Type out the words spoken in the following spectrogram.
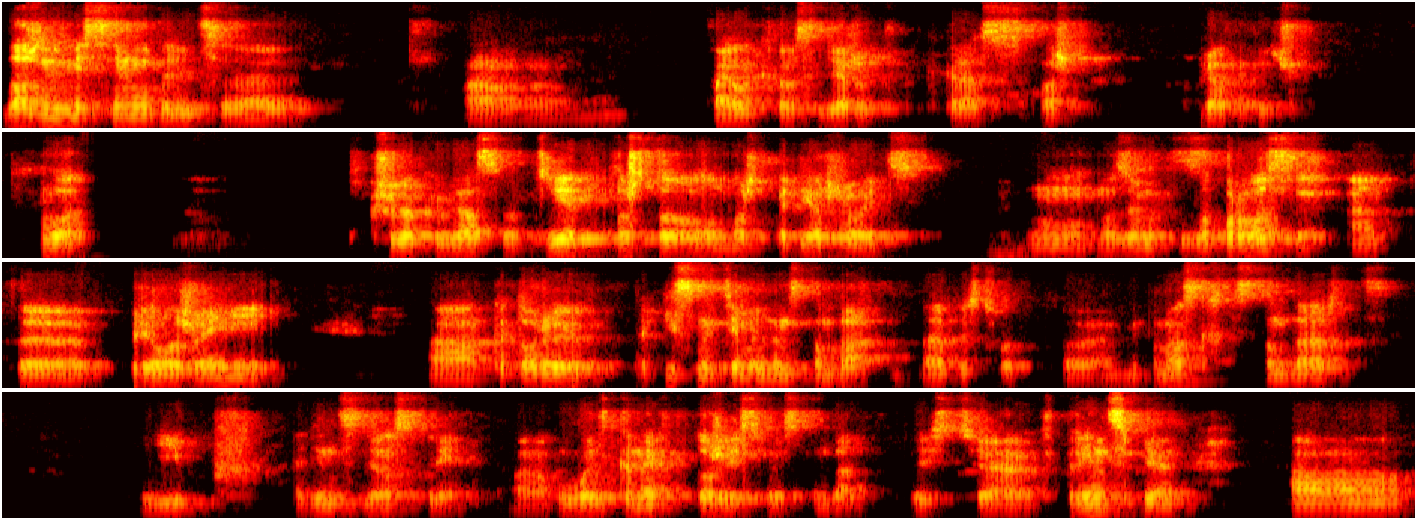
должны вместе с ним удалиться файлы, которые содержат как раз ваш приватный ключ. Вот. Кошелек являлся Web3, это то, что он может поддерживать, ну, назовем это, запросы от э, приложений, э, которые описаны тем или иным стандартом. Да? То есть вот э, MetaMask стандарт, LIP 1193. Uh, у Wallet Connect тоже есть свой стандарт. То есть, uh, в принципе, uh,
